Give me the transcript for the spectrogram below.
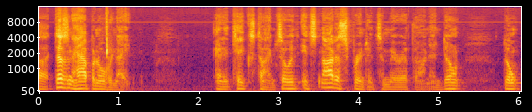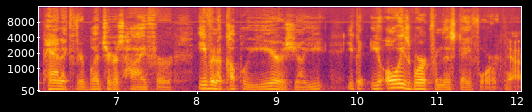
uh, doesn't happen overnight, and it takes time. So it, it's not a sprint; it's a marathon. And don't don't panic if your blood sugar's high for even a couple of years. You know, you you can you always work from this day forward. Yeah.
